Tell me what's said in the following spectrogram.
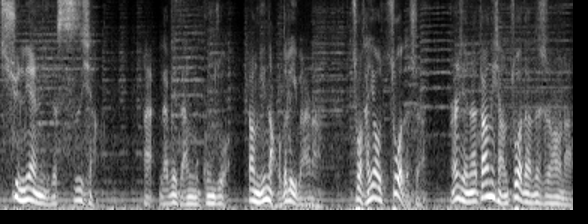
训练你的思想，哎，来为咱们工作，让你脑子里边呢做他要做的事。而且呢，当你想做它的时候呢，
